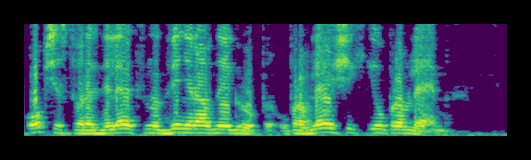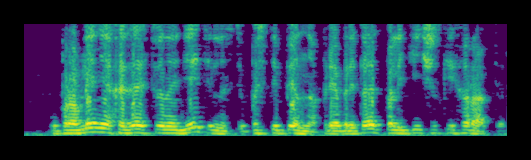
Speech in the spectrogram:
Общество разделяется на две неравные группы – управляющих и управляемых. Управление хозяйственной деятельностью постепенно приобретает политический характер.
